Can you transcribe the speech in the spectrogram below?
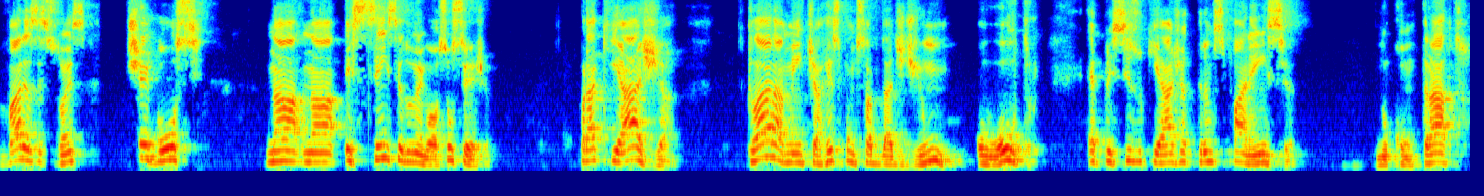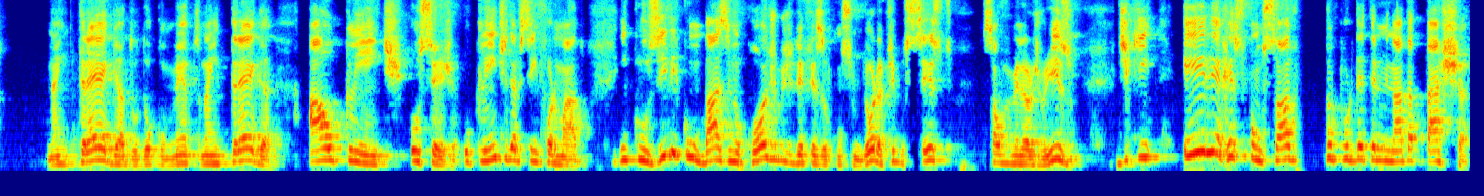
várias decisões, chegou-se na, na essência do negócio. Ou seja, para que haja claramente a responsabilidade de um ou outro, é preciso que haja transparência no contrato, na entrega do documento, na entrega ao cliente. Ou seja, o cliente deve ser informado, inclusive com base no Código de Defesa do Consumidor, artigo 6, salvo melhor juízo, de que ele é responsável por determinada taxa,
